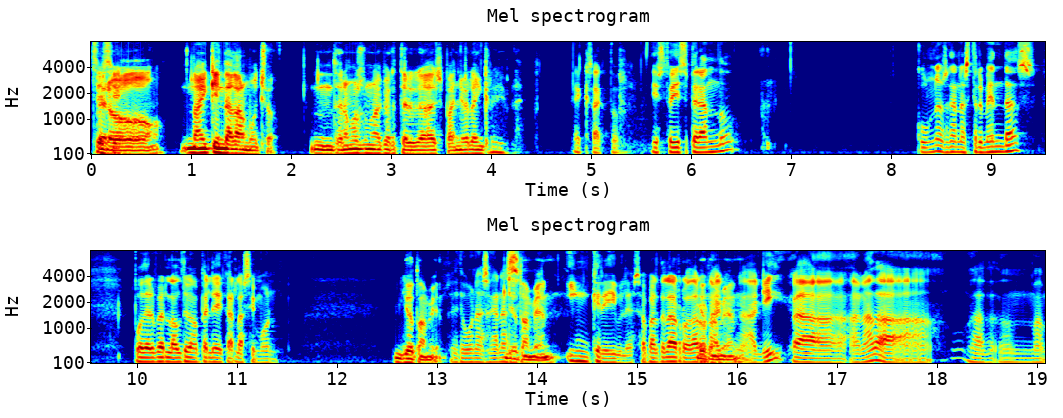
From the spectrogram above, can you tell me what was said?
Sí, Pero no hay que indagar mucho. Tenemos una cartelera española increíble. Exacto. Y estoy esperando, con unas ganas tremendas, poder ver la última peli de Carla Simón. Yo también. Tengo unas ganas Yo también. increíbles. Aparte la rodaron aquí, a, a nada, a- a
